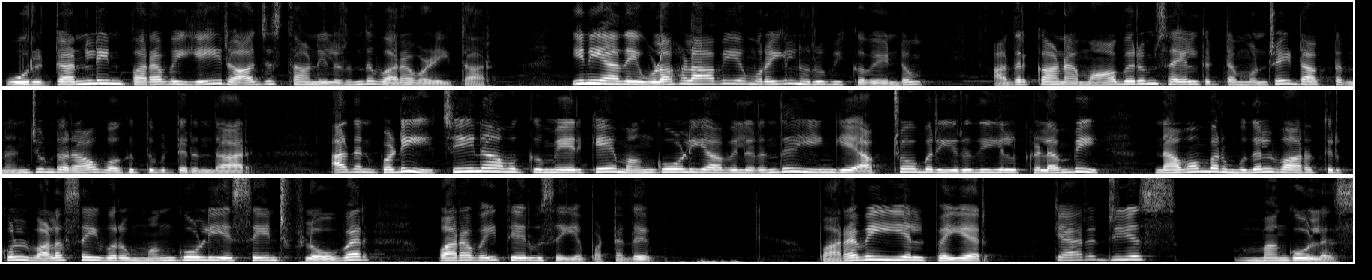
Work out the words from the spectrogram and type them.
ஒரு டன்லின் பறவையை ராஜஸ்தானிலிருந்து வரவழைத்தார். இனி அதை உலகளாவிய முறையில் நிரூபிக்க வேண்டும். அதற்கான மாபெரும் செயல் திட்டம் ஒன்றை டாக்டர் நஞ்சுண்டராவ் வகுத்துவிட்டிருந்தார் அதன்படி சீனாவுக்கு மேற்கே மங்கோலியாவிலிருந்து இங்கே அக்டோபர் இறுதியில் கிளம்பி நவம்பர் முதல் வாரத்திற்குள் வலசை வரும் மங்கோலிய செயின்ட் ஃப்ளோவர் பறவை தேர்வு செய்யப்பட்டது. பறவையியல் பெயர் கேரடியஸ் மங்கோலஸ்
